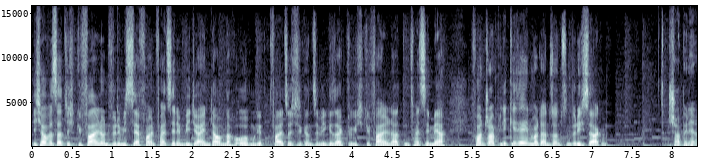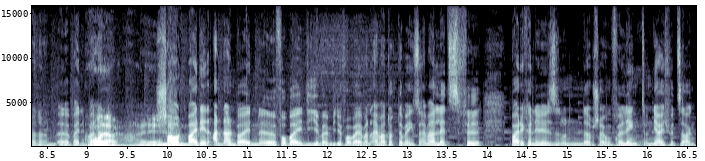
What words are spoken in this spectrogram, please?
ich hoffe, es hat euch gefallen und würde mich sehr freuen, falls ihr dem Video einen Daumen nach oben gibt, falls euch das Ganze, wie gesagt, wirklich gefallen hat und falls ihr mehr von Joyply League sehen wollt. Ansonsten würde ich sagen, schaut bei den anderen, äh, bei den rein. Schaut bei den anderen beiden äh, vorbei, die hier beim Video vorbei waren. Einmal Dr. Banks, einmal Let's Phil. Beide Kanäle sind unten in der Beschreibung verlinkt. Und ja, ich würde sagen,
